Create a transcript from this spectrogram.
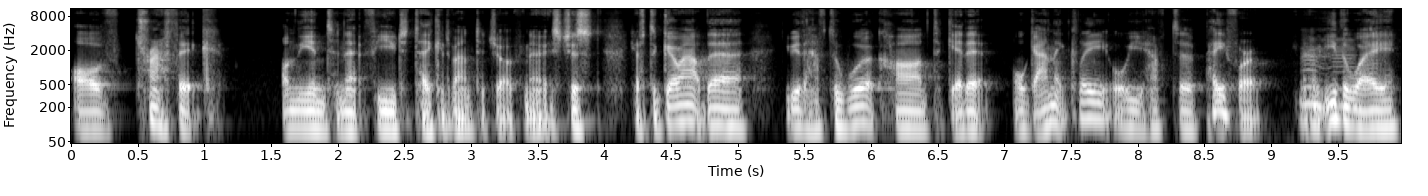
of traffic on the internet for you to take advantage of. You know, it's just you have to go out there. You either have to work hard to get it organically, or you have to pay for it. You know, mm-hmm. either way,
